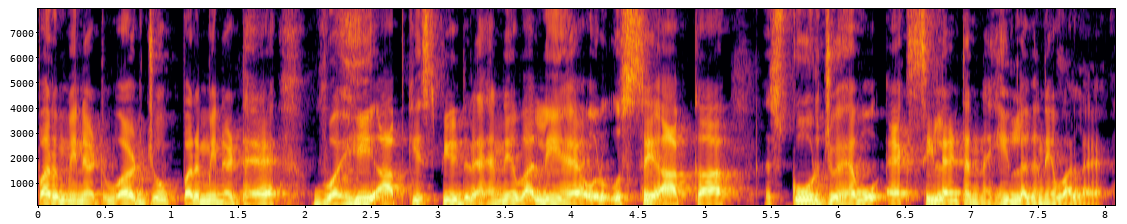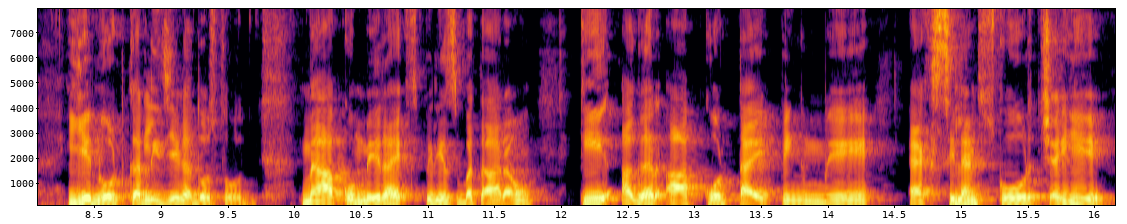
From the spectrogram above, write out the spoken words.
पर मिनट वर्ड जो पर मिनट है, वही आपकी स्पीड रहने वाली है और उससे आपका स्कोर जो है, वो एक्सीलेंट नहीं लगने वाला है। ये नोट कर लीजिएगा दोस्तों। मैं आपको मेरा एक्सपीरियंस बता रहा हूँ कि अगर आपको टाइपिंग में एक्सीलेंट स्कोर चाहिए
